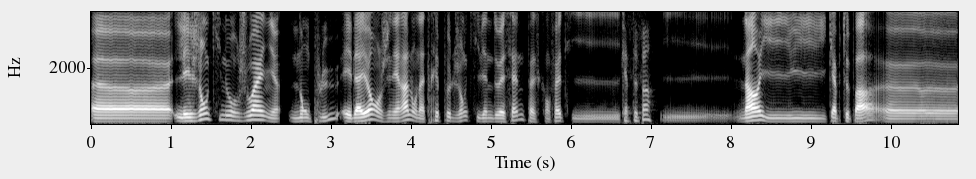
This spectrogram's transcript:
Euh, les gens qui nous rejoignent non plus. Et d'ailleurs, en général, on a très peu de gens qui viennent de SN parce qu'en fait, ils. captent pas Non, ils... captent pas. Euh,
